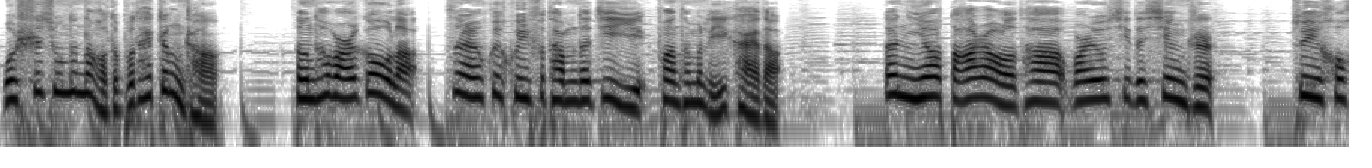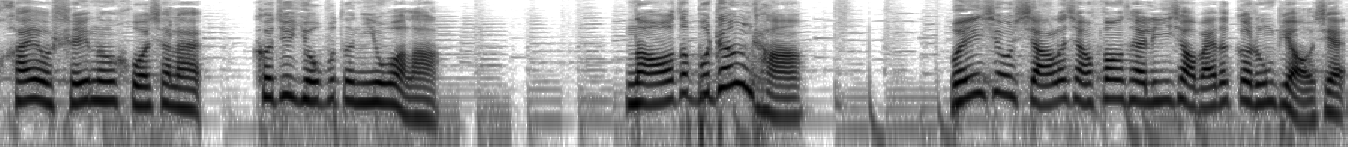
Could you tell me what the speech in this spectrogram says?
我师兄的脑子不太正常。”等他玩够了，自然会恢复他们的记忆，放他们离开的。但你要打扰了他玩游戏的兴致，最后还有谁能活下来，可就由不得你我了。脑子不正常。文秀想了想方才李小白的各种表现，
